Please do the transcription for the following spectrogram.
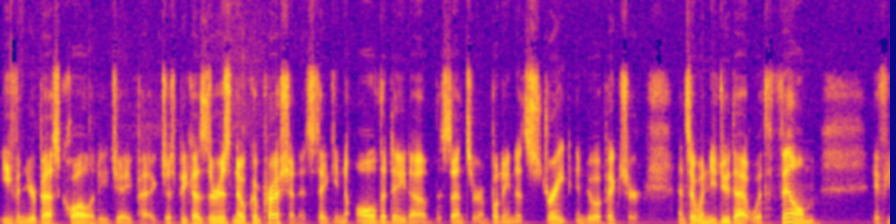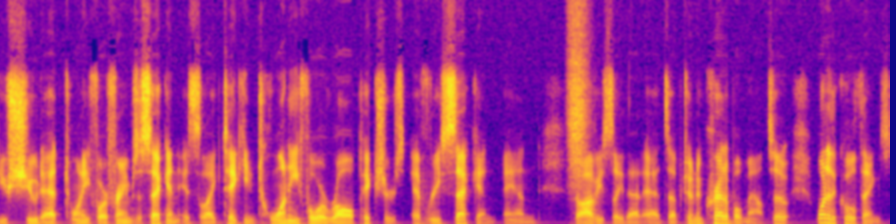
even your best quality JPEG, just because there is no compression. It's taking all the data of the sensor and putting it straight into a picture. And so when you do that with film, if you shoot at 24 frames a second, it's like taking 24 raw pictures every second. And so obviously that adds up to an incredible amount. So one of the cool things,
